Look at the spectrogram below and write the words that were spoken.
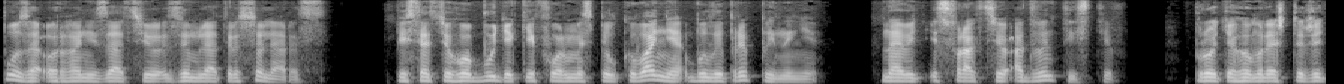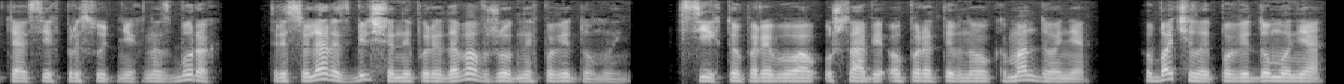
поза організацією Земля Трисолярис. Після цього будь-які форми спілкування були припинені, навіть із фракцією адвентистів. Протягом решти життя всіх присутніх на зборах Трисолярис більше не передавав жодних повідомлень. Всі, хто перебував у штабі оперативного командування, побачили повідомлення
